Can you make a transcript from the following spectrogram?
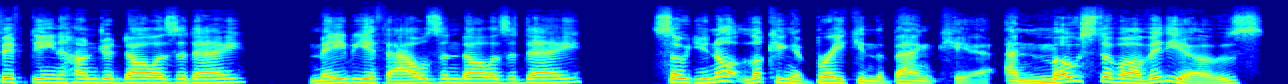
$1,500 a day, maybe $1,000 a day. So you're not looking at breaking the bank here. And most of our videos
